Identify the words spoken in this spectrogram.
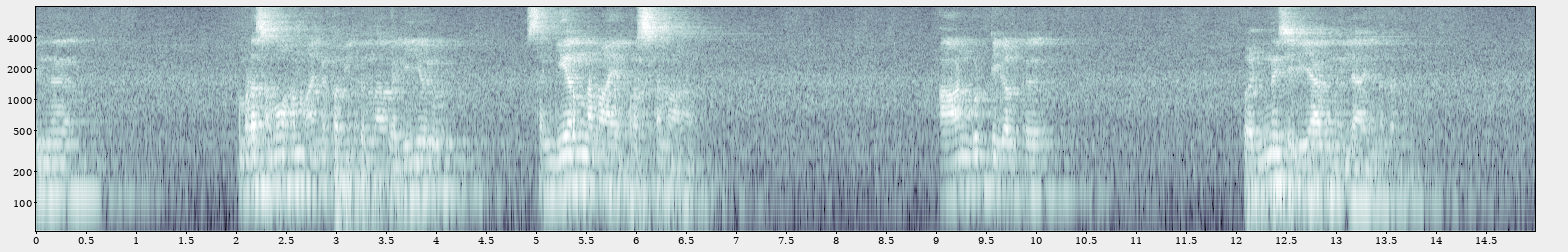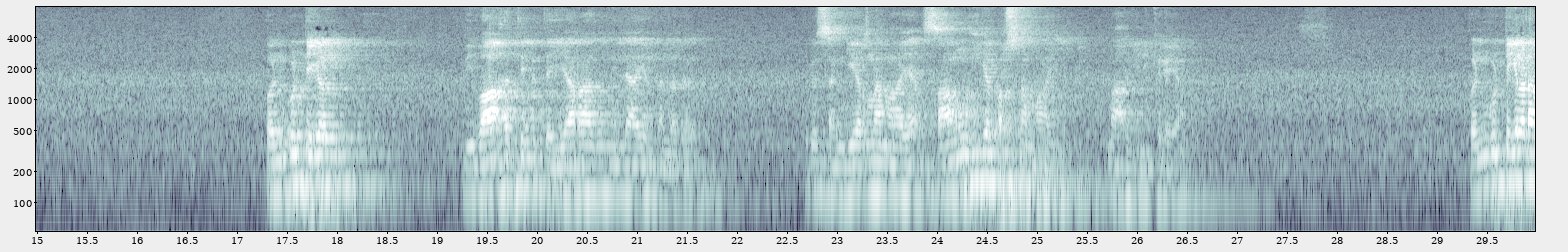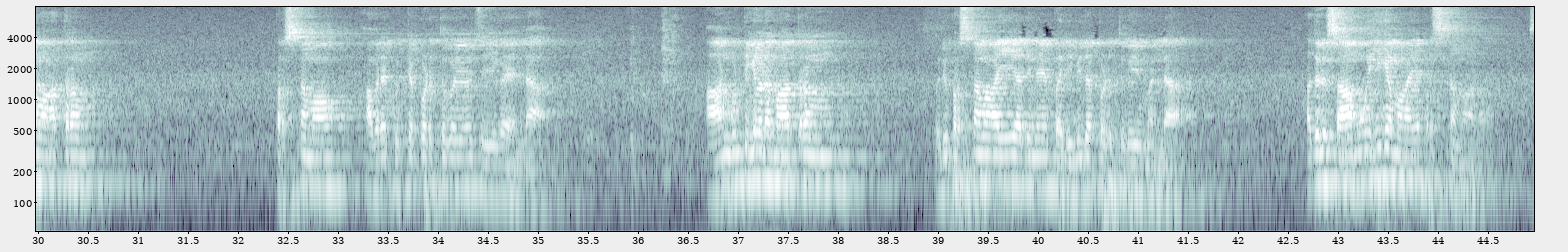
ഇന്ന് നമ്മുടെ സമൂഹം അനുഭവിക്കുന്ന വലിയൊരു സങ്കീർണമായ പ്രശ്നമാണ് ആൺകുട്ടികൾക്ക് പെണ്ണ് ശരിയാകുന്നില്ല എന്നുള്ളത് പെൺകുട്ടികൾ വിവാഹത്തിന് തയ്യാറാകുന്നില്ല എന്നുള്ളത് ഒരു സങ്കീർണമായ സാമൂഹിക പ്രശ്നമായി മാറിയിരിക്കുകയാണ്. പെൺകുട്ടികളുടെ മാത്രം പ്രശ്നമോ അവരെ കുറ്റപ്പെടുത്തുകയോ ചെയ്യുകയല്ല. ആൺകുട്ടികളുടെ മാത്രം ഒരു പ്രശ്നമായി അതിനെ പരിമിതപ്പെടുത്തുകയുമല്ല. അതൊരു സാമൂഹികമായ പ്രശ്നമാണ്.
